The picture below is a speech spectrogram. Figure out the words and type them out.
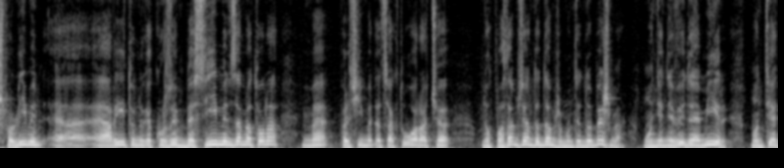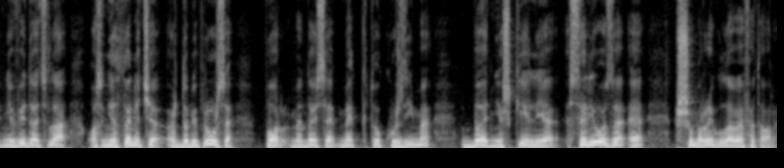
shpërblimin e, e arritur, nuk e kurzojmë besimin zemrat tona me pëlqimet e caktuara që nuk po them se janë të dëmshme, mund të dobishme, Mund të jetë një video e mirë, mund të jetë një video e cila ose një thënie që është dobiprurëse, por mendoj se me këto kurzime bëhet një shkelje serioze e shumë rregullave fetare.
